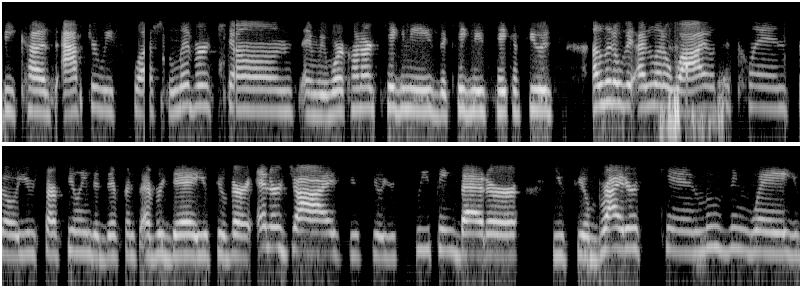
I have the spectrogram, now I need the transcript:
because after we flush liver stones and we work on our kidneys, the kidneys take a few a little bit a little while to cleanse. So you start feeling the difference every day. You feel very energized. You feel you're sleeping better. You feel brighter skin losing weight. You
